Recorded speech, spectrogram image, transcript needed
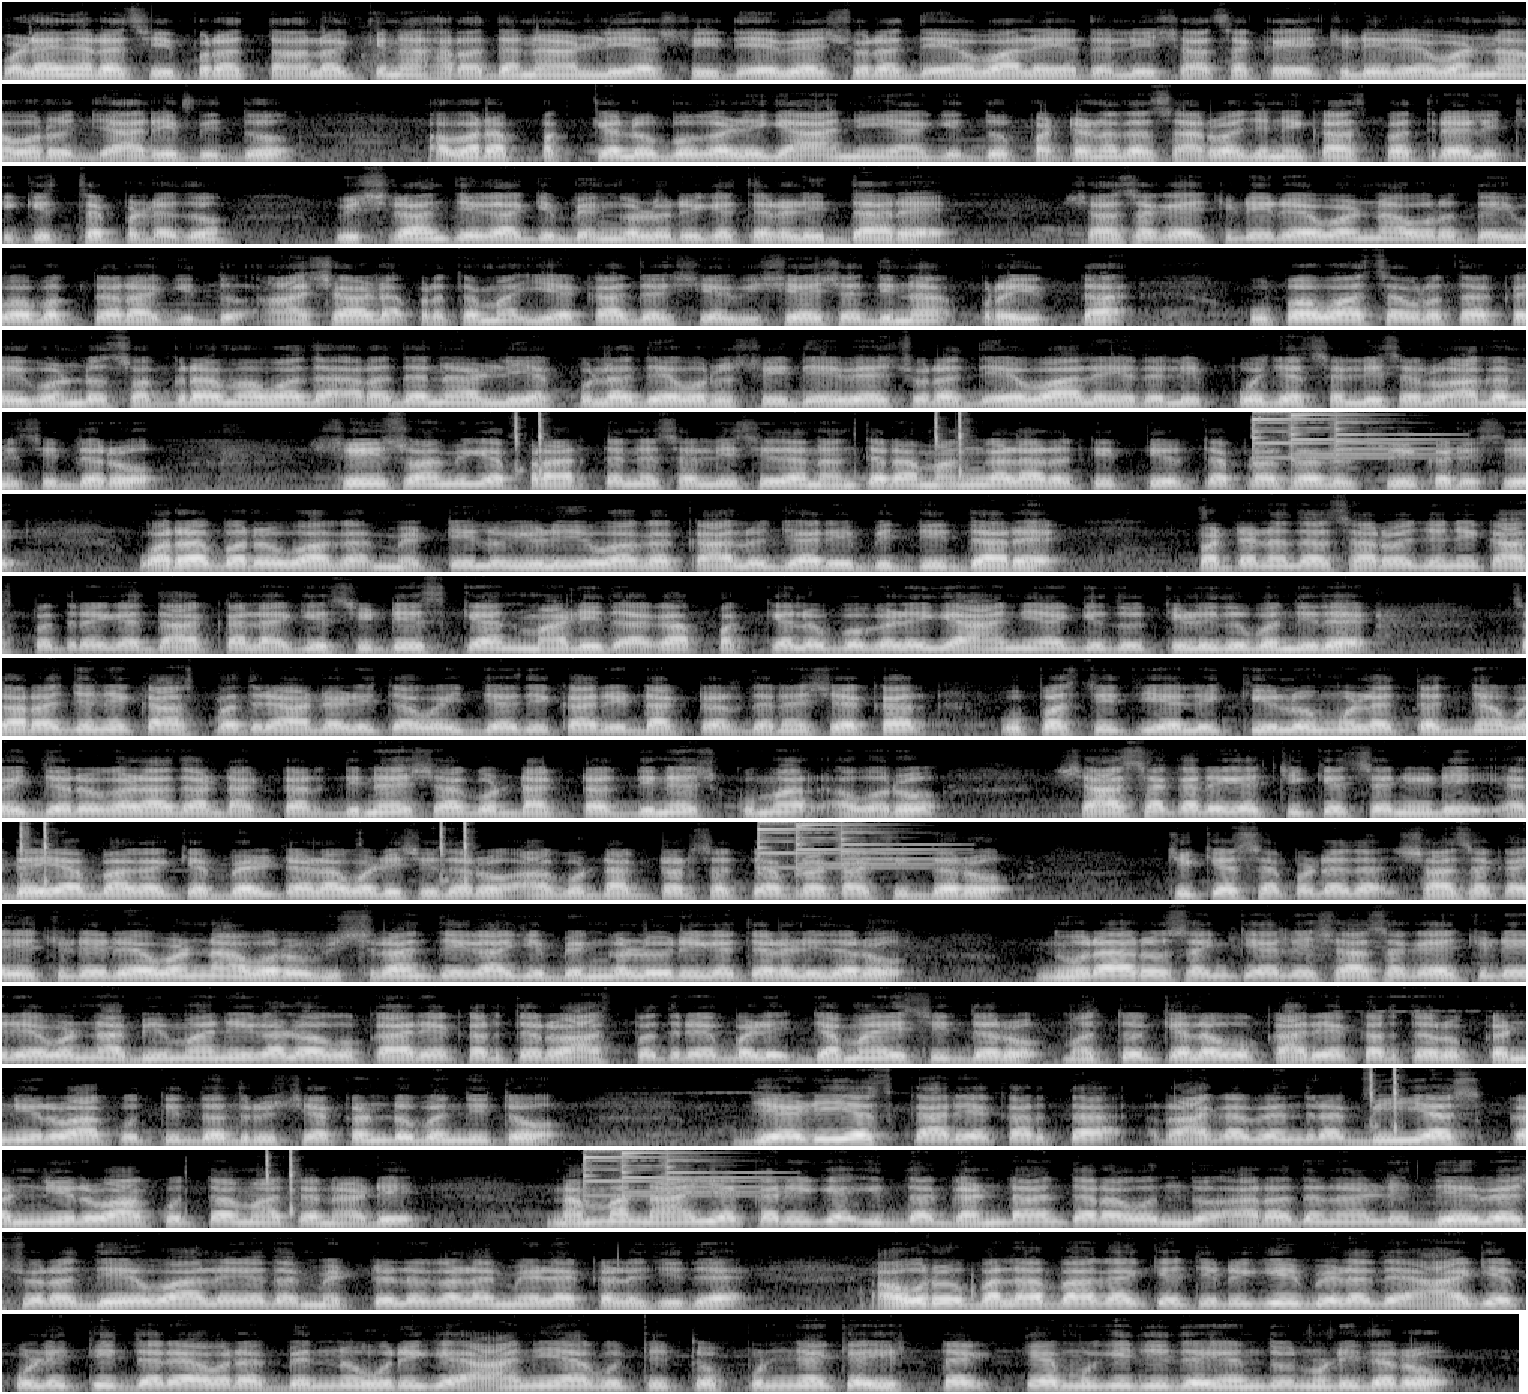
ಹೊಳೆನರಸೀಪುರ ತಾಲೂಕಿನ ಹರದನಹಳ್ಳಿಯ ಶ್ರೀ ದೇವೇಶ್ವರ ದೇವಾಲಯದಲ್ಲಿ ಶಾಸಕ ಎಚ್ ಡಿ ರೇವಣ್ಣ ಅವರು ಜಾರಿ ಬಿದ್ದು ಅವರ ಪಕ್ಕೆಲುಬುಗಳಿಗೆ ಹಾನಿಯಾಗಿದ್ದು ಪಟ್ಟಣದ ಸಾರ್ವಜನಿಕ ಆಸ್ಪತ್ರೆಯಲ್ಲಿ ಚಿಕಿತ್ಸೆ ಪಡೆದು ವಿಶ್ರಾಂತಿಗಾಗಿ ಬೆಂಗಳೂರಿಗೆ ತೆರಳಿದ್ದಾರೆ. ಶಾಸಕ ಎಚ್ ಡಿ ರೇವಣ್ಣ ಅವರು ದೈವ ಭಕ್ತರಾಗಿದ್ದು ಆಷಾಢ ಪ್ರಥಮ ಏಕಾದಶಿಯ ವಿಶೇಷ ದಿನ ಪ್ರಯುಕ್ತ ಉಪವಾಸ ವ್ರತ ಕೈಗೊಂಡು ಸ್ವಗ್ರಾಮವಾದ ಹರದನಹಳ್ಳಿಯ ಕುಲದೇವರು ಶ್ರೀ ದೇವೇಶ್ವರ ದೇವಾಲಯದಲ್ಲಿ ಪೂಜೆ ಸಲ್ಲಿಸಲು ಆಗಮಿಸಿದ್ದರು. ಶ್ರೀ ಸ್ವಾಮಿಗೆ ಪ್ರಾರ್ಥನೆ ಸಲ್ಲಿಸಿದ ನಂತರ ಮಂಗಳಾರತಿ ತೀರ್ಥಪ್ರಸಾದ ಸ್ವೀಕರಿಸಿ ಹೊರಬರುವಾಗ ಮೆಟ್ಟಿಲು ಇಳಿಯುವಾಗ ಕಾಲು ಜಾರಿ ಬಿದ್ದಿದ್ದಾರೆ. ಪಟ್ಟಣದ ಸಾರ್ವಜನಿಕ ಆಸ್ಪತ್ರೆಗೆ ದಾಖಲಾಗಿ ಸಿಟಿ ಸ್ಕ್ಯಾನ್ ಮಾಡಿದಾಗ ಪಕ್ಕೆಲುಬುಗಳಿಗೆ ಹಾನಿಯಾಗಿದ್ದು ತಿಳಿದು ಬಂದಿದೆ. ಸಾರ್ವಜನಿಕ ಆಸ್ಪತ್ರೆ ಆಡಳಿತ ವೈದ್ಯಾಧಿಕಾರಿ ಡಾಕ್ಟರ್ ಧನಶೇಖರ್, ಉಪಸ್ಥಿತಿಯಲ್ಲಿ ಕೀಲುಮೂಳೆ ತಜ್ಞ ವೈದ್ಯರುಗಳಾದ ಡಾಕ್ಟರ್ ದಿನೇಶ್ ಹಾಗೂ ಡಾಕ್ಟರ್ ದಿನೇಶ್ ಕುಮಾರ್ ಅವರು ಶಾಸಕರಿಗೆ ಚಿಕಿತ್ಸೆ ನೀಡಿ ಎದೆಯ ಭಾಗಕ್ಕೆ ಬೆಲ್ಟ್ ಅಳವಡಿಸಿದರು ಹಾಗೂ ಡಾಕ್ಟರ್ ಸತ್ಯಪ್ರಕಾಶ್ ಇದ್ದರು. ಚಿಕಿತ್ಸೆ ಪಡೆದ ಶಾಸಕ ಎಚ್ ಡಿ ರೇವಣ್ಣ ಅವರು ವಿಶ್ರಾಂತಿಗಾಗಿ ಬೆಂಗಳೂರಿಗೆ ತೆರಳಿದರು. ನೂರಾರು ಸಂಖ್ಯೆಯಲ್ಲಿ ಶಾಸಕ ಎಚ್ ಡಿ ರೇವಣ್ಣ ಅಭಿಮಾನಿಗಳು ಹಾಗೂ ಕಾರ್ಯಕರ್ತರು ಆಸ್ಪತ್ರೆ ಬಳಿ ಜಮಾಯಿಸಿದ್ದರು ಮತ್ತು ಕೆಲವು ಕಾರ್ಯಕರ್ತರು ಕಣ್ಣೀರು ಹಾಕುತ್ತಿದ್ದ ದೃಶ್ಯ ಕಂಡುಬಂದಿತು ಜೆಡಿಎಸ್ ಕಾರ್ಯಕರ್ತ ರಾಘವೇಂದ್ರ ಬಿ ಎಸ್ ಕಣ್ಣೀರು ಹಾಕುತ್ತಾ ಮಾತನಾಡಿ, ನಮ್ಮ ನಾಯಕರಿಗೆ ಇದ್ದ ಗಂಡಾಂತರ ಒಂದು ಅರದನಹಳ್ಳಿ ದೇವೇಶ್ವರ ದೇವಾಲಯದ ಮೆಟ್ಟಿಲುಗಳ ಮೇಲೆ ಕಳೆದಿದೆ. ಅವರು ಬಲಭಾಗಕ್ಕೆ ತಿರುಗಿ ಬೀಳದೆ ಹಾಗೆ ಕುಳಿತಿದ್ದರೆ ಅವರ ಬೆನ್ನು ಹುರಿಗೆ ಹಾನಿಯಾಗುತ್ತಿತ್ತು. ಪುಣ್ಯಕ್ಕೆ ಇಷ್ಟಕ್ಕೆ ಮುಗಿದಿದೆ ಎಂದು ನುಡಿದರು.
